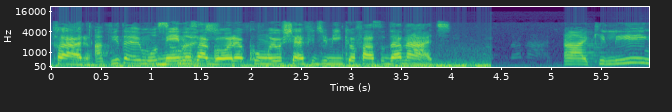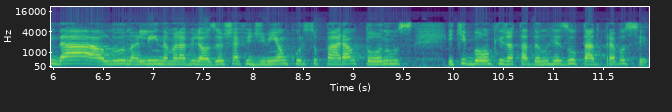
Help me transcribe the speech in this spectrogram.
Claro, A vida é emocionante. menos agora com eu chefe de mim que eu faço da Nath. Ai, que linda, aluna linda, maravilhosa. O chefe de mim é um curso para autônomos e que bom que já está dando resultado para você.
